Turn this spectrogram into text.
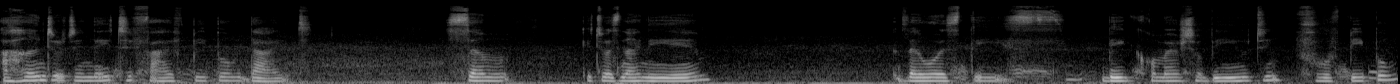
185 people died. Some, it was 9 a.m. There was this big commercial building full of people.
